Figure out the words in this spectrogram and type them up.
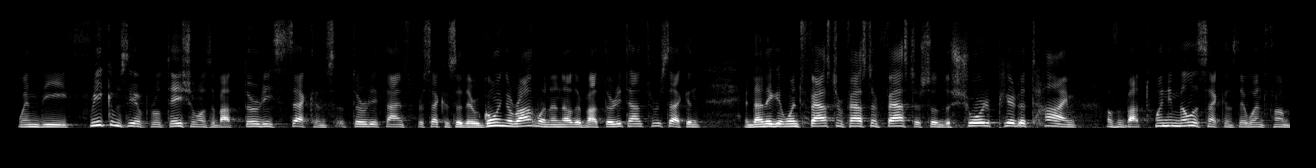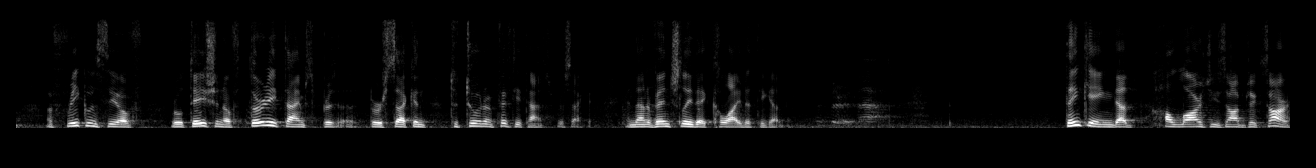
when the frequency of rotation was about 30 seconds, 30 times per second. So they were going around one another about 30 times per second, and then they went faster and faster and faster. So in the short period of time of about 20 milliseconds, they went from a frequency of rotation of 30 times per, uh, per second to 250 times per second and then eventually they collided together. That's very fast. Thinking that how large these objects are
